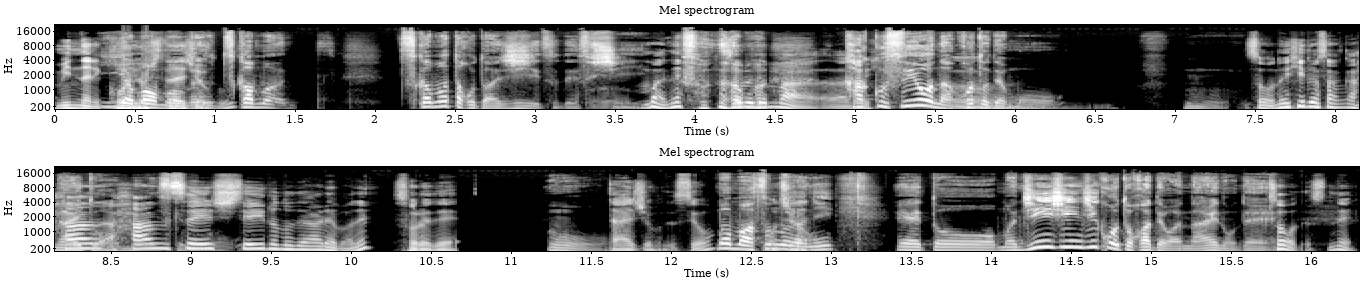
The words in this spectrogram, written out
みんなに公表して大丈夫？捕ま、捕まったことは事実ですし、まあね、それでまあ、隠すようなことでも、うん、そうね、ヒロさんが反省しているのであればね、それでう。ん。大丈夫ですよ。まあまあ、そのもちろん。何えっ、と、まあ、人身事故とかではないので、そうですね。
